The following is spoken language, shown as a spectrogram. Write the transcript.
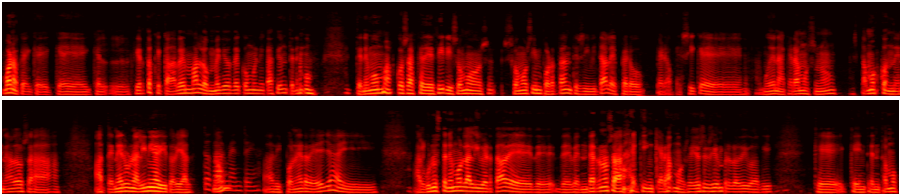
Bueno, que, que, que, que el cierto es que cada vez más los medios de comunicación tenemos tenemos más cosas que decir y somos somos importantes y vitales, pero pero que sí que, Almudena, queramos o no, estamos condenados a, a tener una línea editorial. ¿no? Totalmente. a disponer de ella y algunos tenemos la libertad de, de- de vendernos a quien queramos. ¿eh? Yo eso siempre lo digo aquí, que, que intentamos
